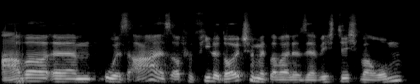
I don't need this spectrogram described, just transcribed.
Aber ähm, USA ist auch für viele Deutsche mittlerweile sehr wichtig. Warum?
